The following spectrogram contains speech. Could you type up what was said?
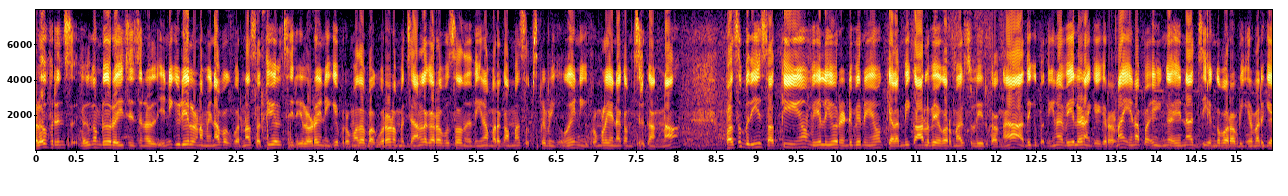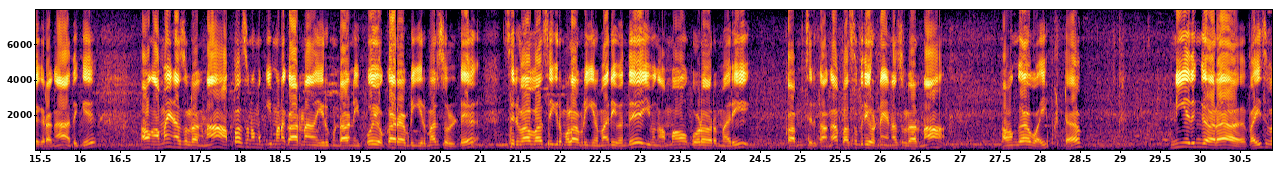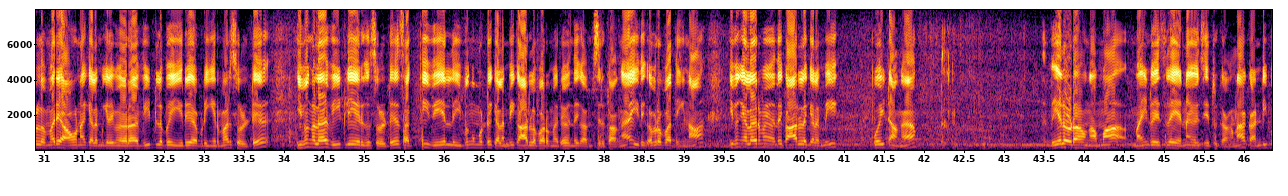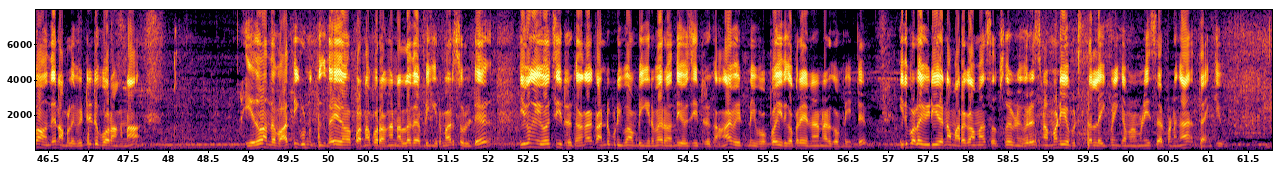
Hello friends welcome to rice channel இன்னைக்கு வீடியோவில் நம்ம என்ன பார்க்க போகிறோம்னா சத்தியவேல் சீரியலோட இன்றைக்கி ப்ரொமோ தான் பார்க்க போகிறோம் நம்ம சேனலுக்கார புதுசாக வந்திருந்தீங்கன்னா மறக்காமல் சப்ஸ்கிரைப் பண்ணிக்கோங்க. இன்றைக்கி ப்ரொமோல என்ன காமிச்சிருக்காங்கன்னா பசுபதி சத்தியும் வேலையும் ரெண்டு பேரையும் கிளம்பி காரில் போய் உட்கார மாதிரி சொல்லியிருக்காங்க. அதுக்கு பார்த்தீங்கன்னா வேலை நான் கேட்குறேன்னா என்னப்பா எங்கே என்னாச்சு எங்கே போகிற அப்படிங்கிற மாதிரி கேட்குறாங்க. அதுக்கு அவங்க அம்மா என்ன சொல்கிறாங்கன்னா அப்பா சொன்ன முக்கியமான காரணம் இருக்கும்டா நீ போய் உட்காரு அப்படிங்கிற மாதிரி சொல்லிட்டு சரி வா வா சீக்கிரம் போல அப்படிங்கிற மாதிரி வந்து இவங்க அம்மாவும் கூட வர மாதிரி காமிச்சிருக்காங்க. பசுபதி உடனே என்ன சொல்கிறாருன்னா அவங்க ஒய்ஃப்கிட்ட நீ எதுங்க வர? வயசு உள்ள மாதிரி ஆகுனா கிளம்பி கிளம்பி வர. வீட்டில் போய் இரு அப்படிங்கிற மாதிரி சொல்லிட்டு இவங்கள வீட்லேயே இருக்க சொல்லிட்டு சக்தி வேல் இவங்க மட்டும் கிளம்பி காரில் போகிற மாதிரி வந்து காமிச்சிருக்காங்க. இதுக்கப்புறம் பார்த்தீங்கன்னா இவங்க எல்லாருமே வந்து காரில் கிளம்பி போயிட்டாங்க. வேலோட அவங்க அம்மா மைண்ட் வைஸில் என்ன யோசிச்சுட்டு இருக்காங்கன்னா கண்டிப்பாக வந்து நம்மளை விட்டுட்டு போகிறாங்கன்னா ஏதோ அந்த வாத்தி குணத்துக்கு தான் ஏதோ பண்ண போகிறாங்க நல்லது அப்படிங்கிற மாதிரி சொல்லிட்டு இவங்க யோசிச்சுட்டு இருக்காங்க கண்டுபிடிப்போம் அப்படிங்கிற மாதிரி வந்து யோசிச்சுட்டு இருக்காங்க. வெயிட் பண்ணி பார்ப்போம் இதுக்கப்புறம் என்ன நடக்கும் அப்படின்ட்டு. இது போல் வீடியோ என்ன மறக்காமல் சப்ஸ்கிரைப் பண்ணி நம்ம வீடியோ பிடிச்சா லைக் பண்ணி கமெண்ட் பண்ணி ஷேர் பண்ணுங்கள் தேங்க்யூ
